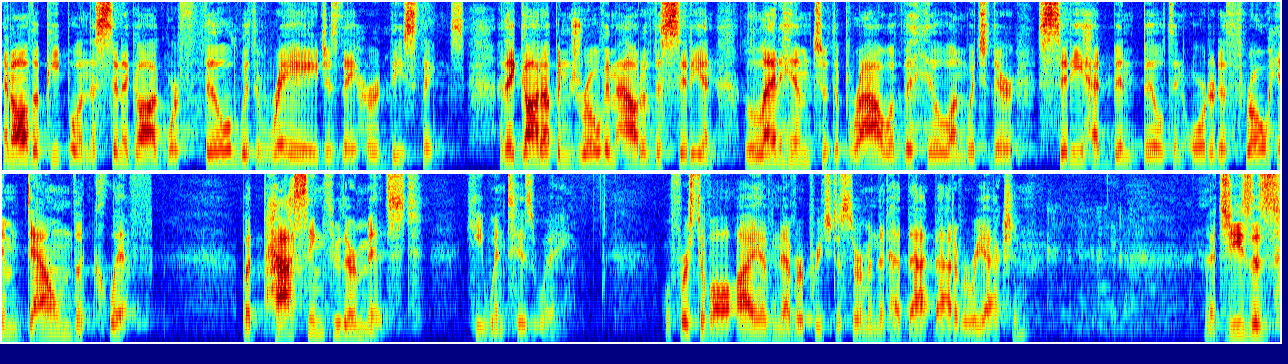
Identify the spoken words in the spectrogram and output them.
And all the people in the synagogue were filled with rage as they heard these things. They got up and drove him out of the city and led him to the brow of the hill on which their city had been built in order to throw him down the cliff. But passing through their midst, he went his way. Well, first of all, I have never preached a sermon that had that bad of a reaction. That Jesus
